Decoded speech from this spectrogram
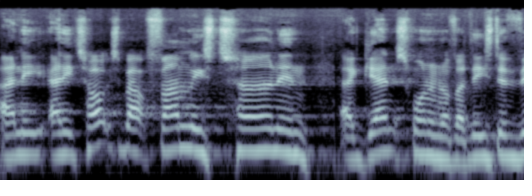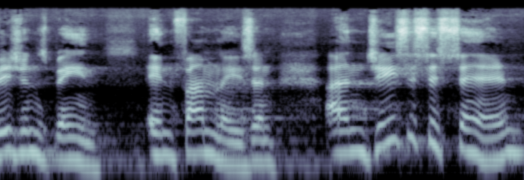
and he, and he talks about families turning against one another, these divisions being in families. And, and Jesus is saying,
